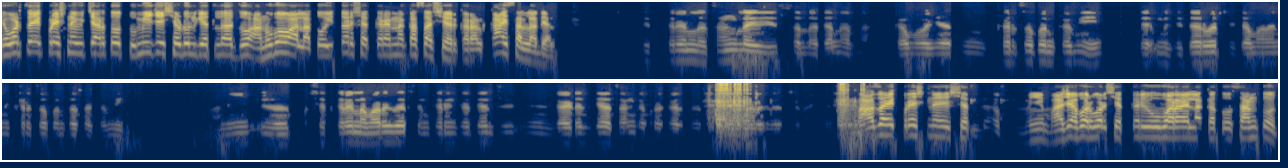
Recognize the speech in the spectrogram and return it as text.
शेवटचा एक प्रश्न विचारतो तुम्ही जे शेड्यूल घेतलं जो अनुभव आला तो इतर शेतकऱ्यांना कसा शेअर कराल? काय सल्ला द्याल? शेतकऱ्यांना चांगला आहे सल्ला देणार ना. का बुवा यातून खर्च पण कमी आहे. ते म्हणजे दरवर्षीच्या मानाने खर्च पण तसा कमी. आणि शेतकऱ्यांना मार्गदर्शन करेन का त्यांचे गायडन्स घ्या चांगल्या प्रकारचं. मार्गदर्शन. माझा एक प्रश्न आहे शेत मी माझ्या बरोबर शेतकरी उभा राहिला का तो सांगतोच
